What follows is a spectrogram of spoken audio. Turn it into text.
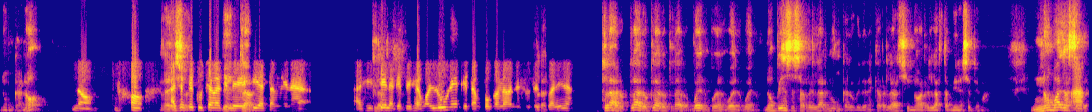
Nunca, ¿no? No, no. Eso. Ayer te escuchaba que Bien, le claro. decías también a, a Gisela que te llamó el lunes, que tampoco hablaban de su Claro. sexualidad. Claro, claro, claro, claro. Bueno, bueno, bueno, bueno. No pienses arreglar nunca lo que tenés que arreglar si no arreglás también ese tema. No vayas, a, Ah.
